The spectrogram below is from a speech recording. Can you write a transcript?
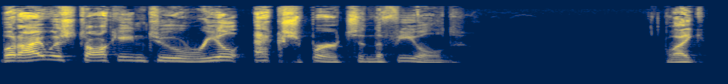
But I was talking to real experts in the field, like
